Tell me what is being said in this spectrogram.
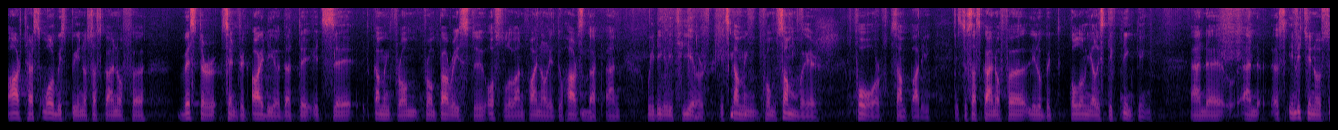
art has always been a such kind of uh, Western-centric idea that uh, it's uh, coming from, from Paris to Oslo and finally to Harstad, mm. and we deal it here. it's coming from somewhere for somebody. It's just kind of a little bit colonialistic thinking. And, uh, and as indigenous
